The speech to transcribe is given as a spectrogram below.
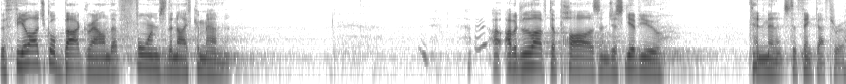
The theological background that forms the ninth commandment. I would love to pause and just give you 10 minutes to think that through.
